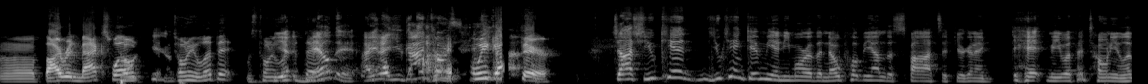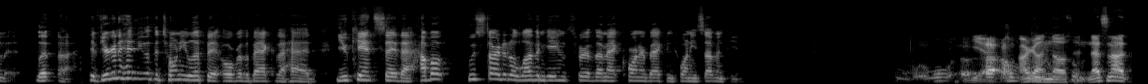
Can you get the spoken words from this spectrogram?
Uh, Byron Maxwell. Tony, yeah. Tony Lippett was Tony yeah, Lippett there? Nailed it. I, I, you got Tony. we got there. Josh, you can't you can't give me any more of the no put me on the spots if you're gonna hit me with a Tony Lippett. Lip, uh, if you're gonna hit me with a Tony Lippett over the back of the head, you can't say that. How about who started 11 games for them at cornerback in 2017? Yeah, uh, I got nothing. That's not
